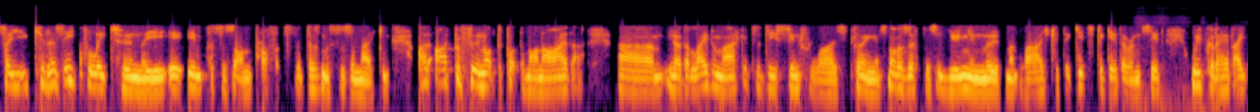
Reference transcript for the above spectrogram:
So you can as equally turn the emphasis on profits that businesses are making. I, I prefer not to put them on either. Um, you know, the labour market's a decentralised thing. It's not as if there's a union movement largely that gets together and said, we've got to have 8%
